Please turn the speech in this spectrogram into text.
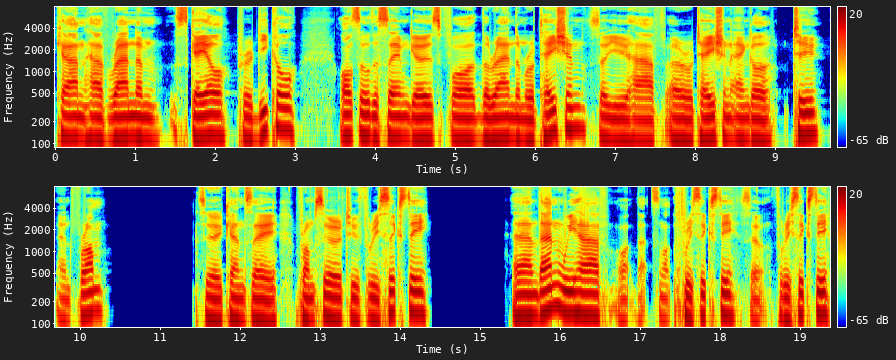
can have random scale per decal. Also the same goes for the random rotation, so you have a rotation angle to and from. So you can say from 0 to 360. And then we have, oh, that's not 360, so 360.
